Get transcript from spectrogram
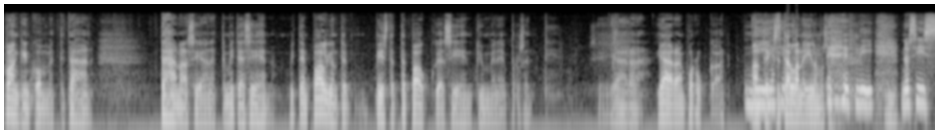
pankin kommentti tähän, tähän asiaan, että miten, siihen, miten paljon te pistätte paukkuja siihen 10 prosenttiin, siihen jäärään, jäärään porukkaan. Niin, Anteeksi sitten, tällainen ilmaisu. niin. Mm. No siis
